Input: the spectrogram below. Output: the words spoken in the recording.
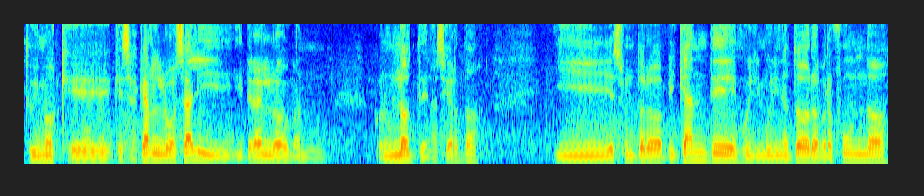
tuvimos que, sacarle el bozal y, traerlo con, un lote, ¿no es cierto? Y es un toro picante, es muy, muy lindo toro, profundo,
